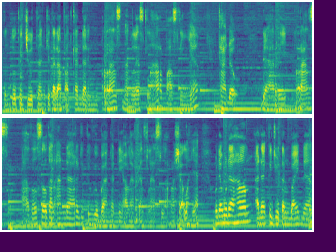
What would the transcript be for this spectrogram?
Tentu kejutan kita dapatkan dari Rans dan Leslar pastinya. Kado dari Rans atau Sultan Andar ditunggu banget nih oleh fans Leslar. Masya Allah ya. Mudah-mudahan ada kejutan baik dan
